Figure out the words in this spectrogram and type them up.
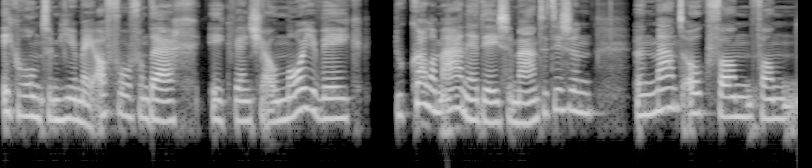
ik rond hem hiermee af voor vandaag. Ik wens jou een mooie week. Doe kalm aan hè, deze maand. Het is een, een maand ook van, van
